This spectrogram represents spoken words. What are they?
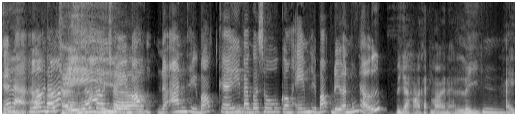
Cái là ở đó Hay. đó. thì bóc anh thì bóc cái bao cao su còn em thì bóc điều anh muốn thử. Bây giờ hỏi khách mời nè ly Ừ. hãy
